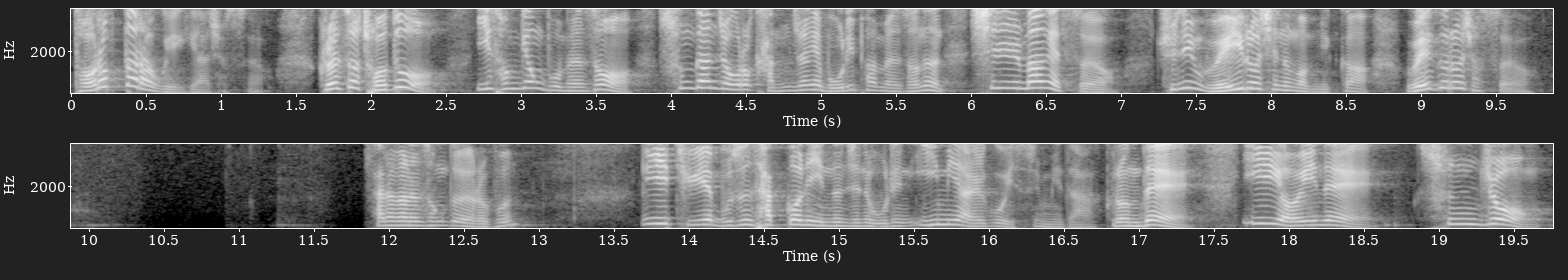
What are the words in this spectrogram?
더럽다라고 얘기하셨어요. 그래서 저도 이 성경 보면서 순간적으로 감정에 몰입하면서는 실망했어요. 주님 왜 이러시는 겁니까? 왜 그러셨어요? 사랑하는 성도 여러분, 이 뒤에 무슨 사건이 있는지는 우리는 이미 알고 있습니다. 그런데 이 여인의 순종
